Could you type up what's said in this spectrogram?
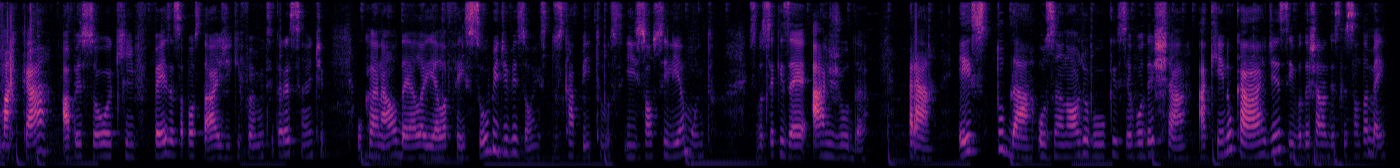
marcar a pessoa que fez essa postagem, que foi muito interessante, o canal dela, e ela fez subdivisões dos capítulos, e isso auxilia muito. Se você quiser ajuda para estudar usando audiobooks, eu vou deixar aqui no cards e vou deixar na descrição também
